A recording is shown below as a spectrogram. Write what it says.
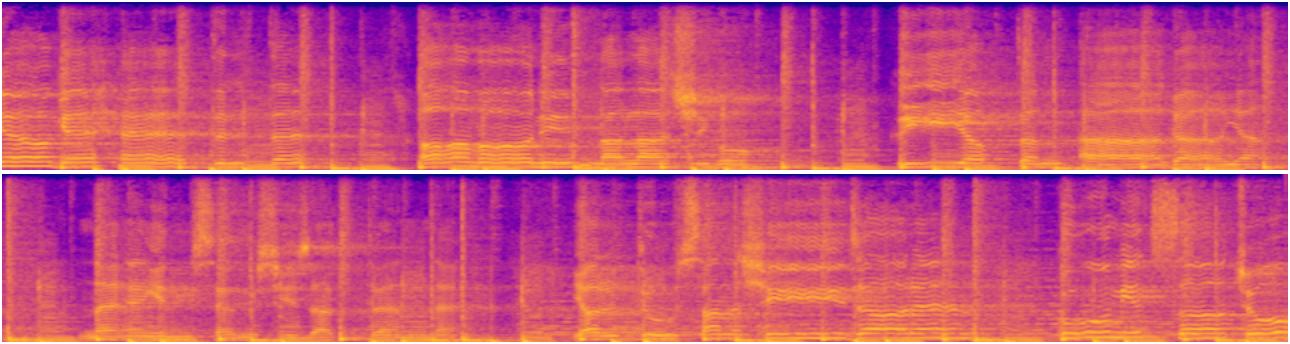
동력에 해뜰 때 어머님 날라시고 귀엽던 아가야 내 인생 시작됐네. 열두 살 시절엔 꿈 있어 줘.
